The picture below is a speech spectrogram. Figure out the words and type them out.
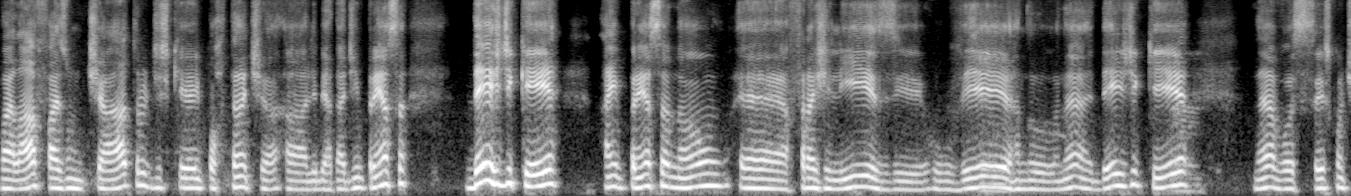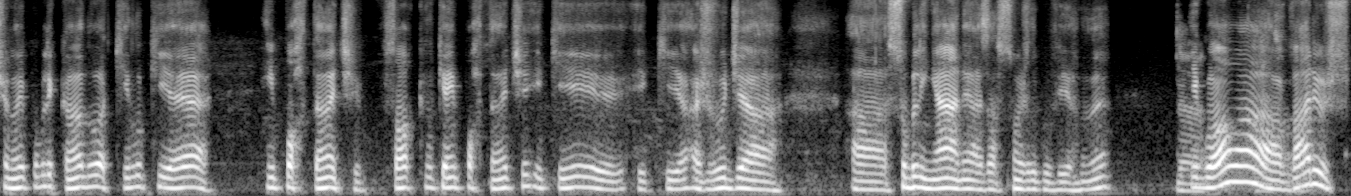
vai lá, faz um teatro, diz que é importante a, a liberdade de imprensa, desde que a imprensa não é, fragilize o governo, né? desde que né, vocês continuem publicando aquilo que é importante, só o que é importante e que, e que ajude a, a sublinhar né, as ações do governo. Né? É. Igual a vários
